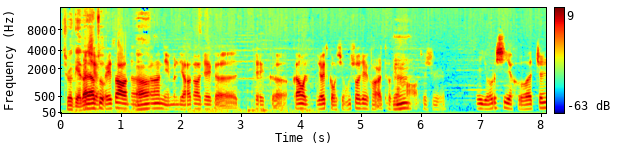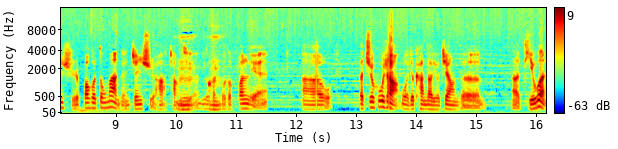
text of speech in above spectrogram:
就是给大家做肥皂呢，啊刚刚你们聊到这个这个，刚刚我觉得狗熊说这块儿特别嗯好，就是游戏和真实，包括动漫跟真实哈场景嗯有很多的关联。啊、我在知乎上我就看到有这样的呃提问，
